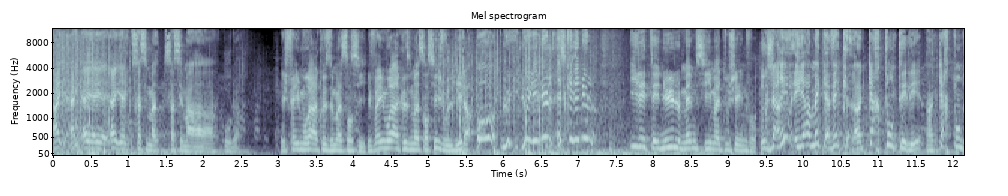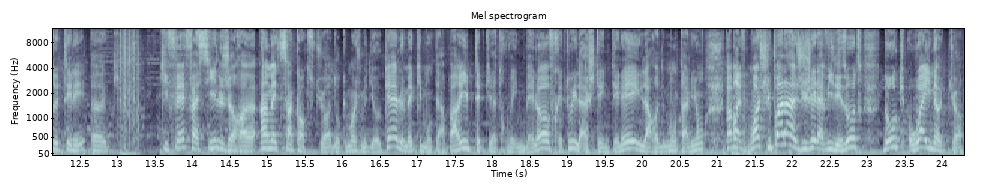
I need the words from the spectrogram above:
Aïe, aïe, aïe, aïe, aïe, aïe, ça c'est ma... Ça c'est ma... Oula. J'ai failli mourir à cause de ma sensi. J'ai failli mourir à cause de ma sensi, je vous le dis là. Oh lui, lui il est nul Est-ce qu'il est nul? Il était nul, même s'il m'a touché une fois. Donc j'arrive et il y a un mec avec un carton télé, un carton de télé, euh, qui fait facile, genre euh, 1m50, tu vois. Donc moi, je me dis, ok, le mec, il montait à Paris, peut-être qu'il a trouvé une belle offre et tout, il a acheté une télé, il la remonte à Lyon. Enfin bref, moi, je suis pas là à juger la vie des autres, donc why not, tu vois?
